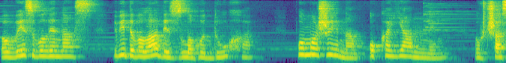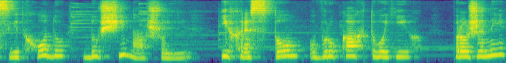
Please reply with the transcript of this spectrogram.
визволи нас від влади Злого Духа, поможи нам, окаянним, в час відходу душі нашої, і хрестом в руках Твоїх прожени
